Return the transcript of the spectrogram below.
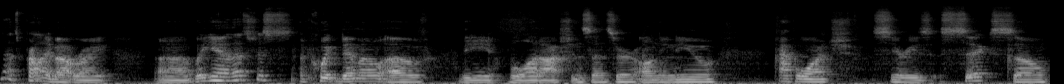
that's probably about right. Uh, but yeah, that's just a quick demo of the blood oxygen sensor on the new Apple Watch Series 6. So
